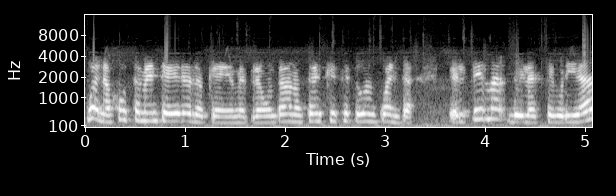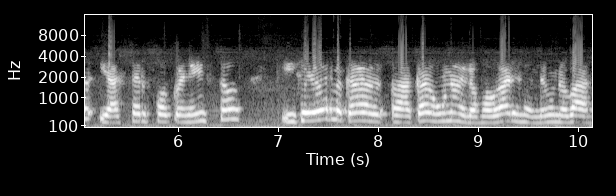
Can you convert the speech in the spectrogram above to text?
Bueno, justamente era lo que me preguntaban ustedes, que se tuvo en cuenta el tema de la seguridad y hacer foco en esto y llevarlo a cada, a cada uno de los hogares donde uno va,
